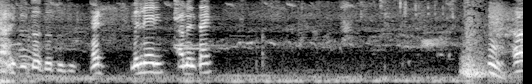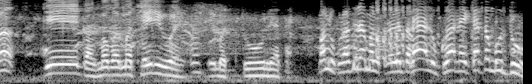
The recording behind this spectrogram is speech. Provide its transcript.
નહીં જૂટતો તું તું હેડ મિલ દે આ મિલતા હા જે ઘરમાં બરમાં થઈ રહ્યું હોય એ બધું લેતા માં લુકડા છે માં લુકડા લેતા લે લુકડા નહીં કે તો બધું.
